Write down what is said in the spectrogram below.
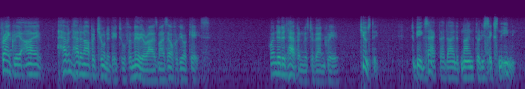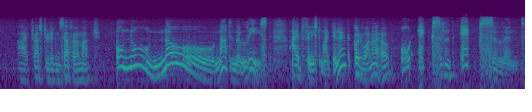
Frankly, I haven't had an opportunity to familiarize myself with your case. When did it happen, Mr. Van Cleve? Tuesday. To be exact, I died at 9.36 in the evening. I trust you didn't suffer much. Oh, no, no, not in the least. I had finished my dinner. A good one, I hope. Oh, excellent, excellent.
